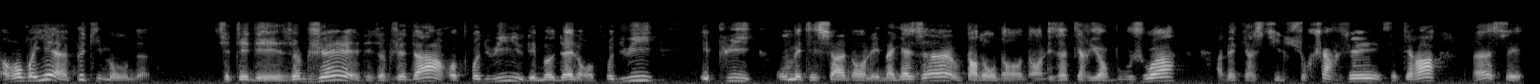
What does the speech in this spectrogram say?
renvoyait à un petit monde. C'était des objets, des objets d'art reproduits, des modèles reproduits, et puis on mettait ça dans les magasins, pardon, dans, dans les intérieurs bourgeois, avec un style surchargé, etc. Hein, c'est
